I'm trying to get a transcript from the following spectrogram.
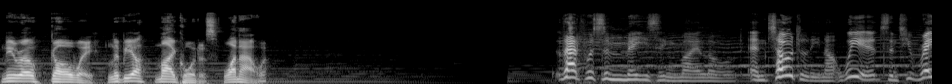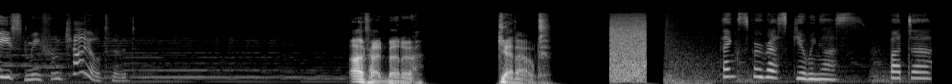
Nero, go away. Livia, my quarters. One hour. That was amazing, my lord, and totally not weird since you raised me from childhood. I've had better. Get out. Thanks for rescuing us. But, uh,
